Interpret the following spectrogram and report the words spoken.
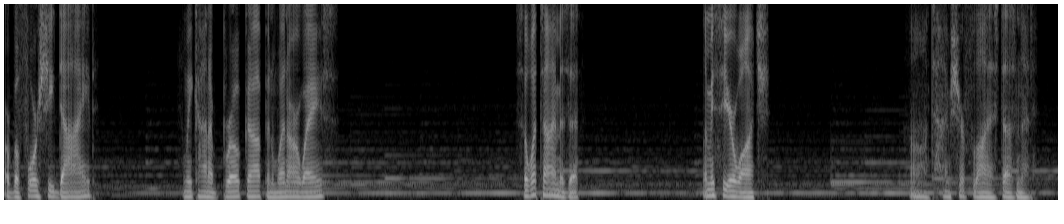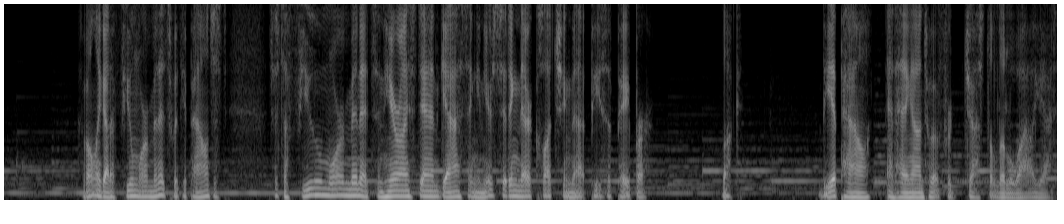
Or before she died, and we kind of broke up and went our ways. So, what time is it? Let me see your watch. Oh, time sure flies, doesn't it? I've only got a few more minutes with you, pal. Just just a few more minutes, and here I stand gassing, and you're sitting there clutching that piece of paper. Look, be a pal and hang on to it for just a little while yet.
